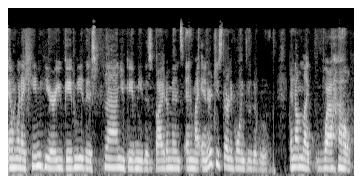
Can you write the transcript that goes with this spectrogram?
like- when I came here, you gave me this plan, you gave me this vitamins, and my energy started going through the roof. And I'm like, wow,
